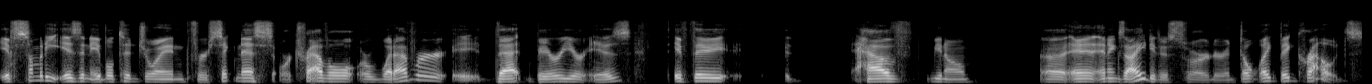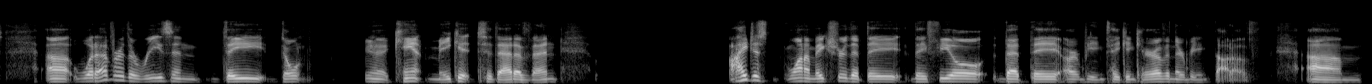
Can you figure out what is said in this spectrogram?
if somebody isn't able to join for sickness or travel or whatever eh, that barrier is, if they have, you know, uh, an, an, anxiety disorder and don't like big crowds, uh, whatever the reason they don't you can't make it to that event, I just want to make sure that they they feel that they are being taken care of and they're being thought of. Um,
